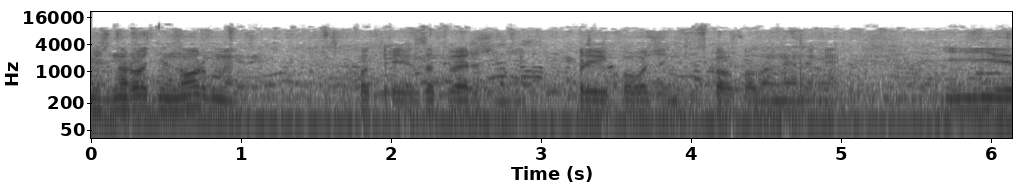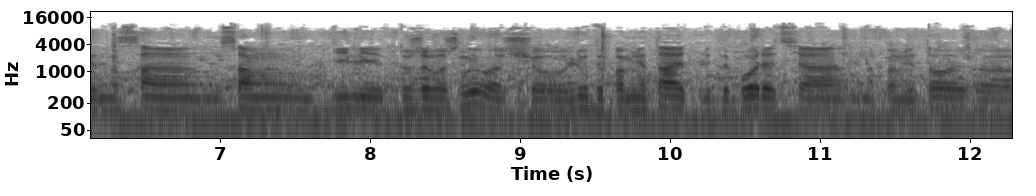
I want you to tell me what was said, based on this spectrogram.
міжнародні норми, котрі затверджені при поводженні з військовополоненими. І на на самому ділі дуже важливо, що люди пам'ятають, люди борються, е,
